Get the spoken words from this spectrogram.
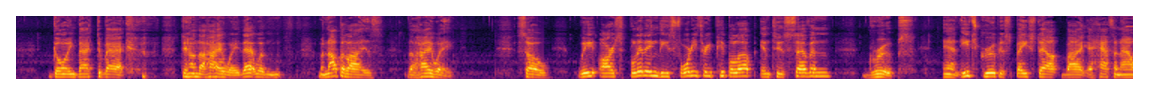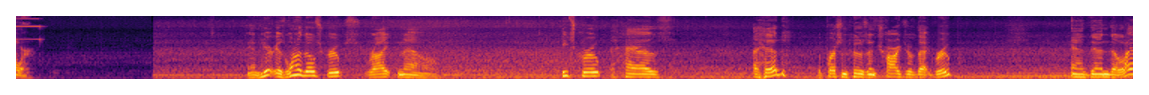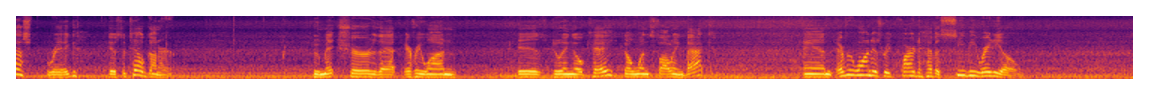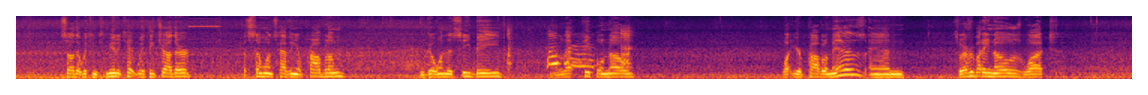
going back to back down the highway. That would monopolize the highway. So we are splitting these 43 people up into seven groups and each group is spaced out by a half an hour. And here is one of those groups right now. Each group has a head, the person who's in charge of that group, and then the last rig is the tail gunner who makes sure that everyone is doing okay. No one's falling back. And everyone is required to have a CB radio so that we can communicate with each other. If someone's having a problem, you go on the CB and let people know what your problem is and so everybody knows what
